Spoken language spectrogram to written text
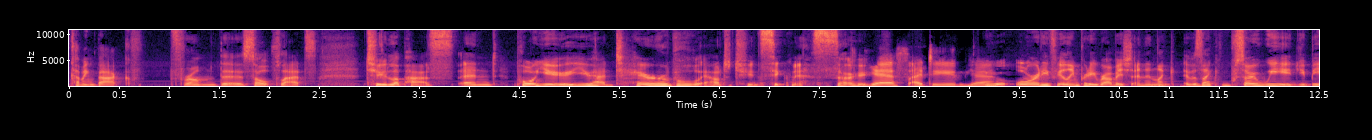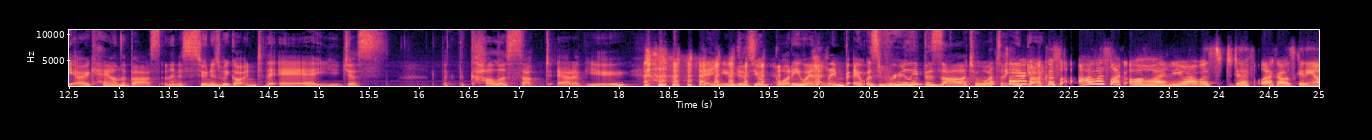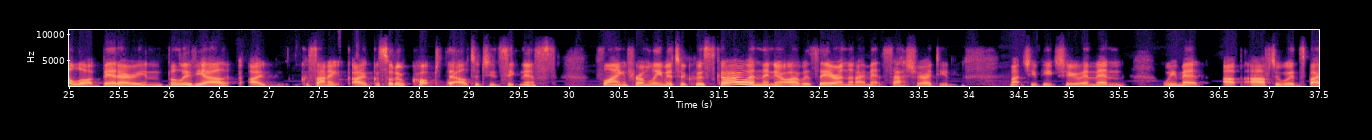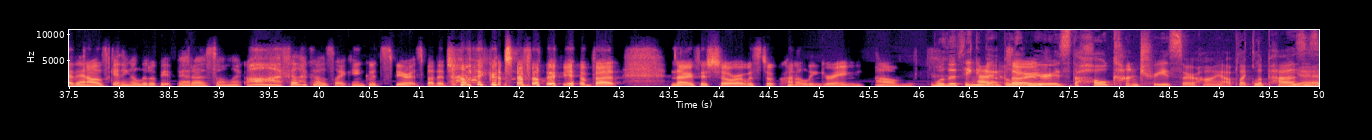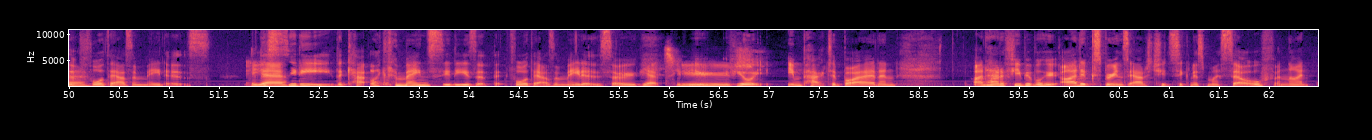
coming back from the salt flats to La Paz. And poor you, you had terrible altitude sickness. So Yes, I did. Yeah. You were already feeling pretty rubbish. And then like it was like so weird. You'd be okay on the bus and then as soon as we got into the air, you just like the color sucked out of you and you just your body went limp it was really bizarre to watch because like, i was like oh i knew i was def- like i was getting a lot better in bolivia i sonic i sort of copped the altitude sickness flying from Lima to Cusco. And then you know, I was there and then I met Sasha. I did Machu Picchu. And then we met up afterwards. By then I was getting a little bit better. So I'm like, oh, I feel like I was like in good spirits by the time I got to Bolivia. But no, for sure, it was still kind of lingering. Um, well, the thing about Bolivia so, is the whole country is so high up. Like La Paz yeah. is at 4,000 meters. Yeah. The city, the cat, like the main city is at 4,000 meters. So yeah, it's if huge. You, if you're impacted by it and I'd had a few people who I'd experienced altitude sickness myself, and I'd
